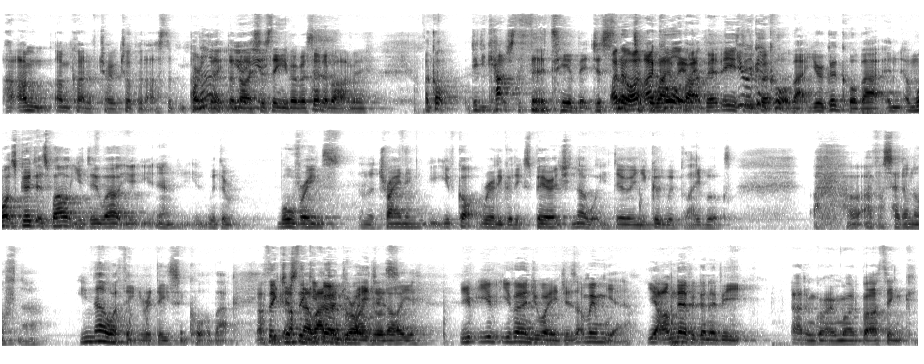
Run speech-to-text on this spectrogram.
I'm I'm kind of choked up at that. That's the, probably the, the nicest you, thing you've ever said about me. I got. Did you catch the third tier bit? Just I know. I, I caught that bit. Easy, You're a good quarterback. You're a good quarterback, and, and what's good as well, you do well. You, you know, with the Wolverines and the training, you've got really good experience. You know what you're doing. You're good with playbooks. Have I said enough now? You know, I think you're a decent quarterback. I think you just I think know you've earned your wages. are you? You, you, you've earned your wages. I mean, yeah, yeah. I'm never going to be Adam Graham, right? But I think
